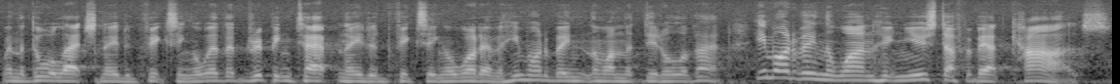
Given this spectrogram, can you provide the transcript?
when the door latch needed fixing or where the dripping tap needed fixing or whatever. He might have been the one that did all of that. He might have been the one who knew stuff about cars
